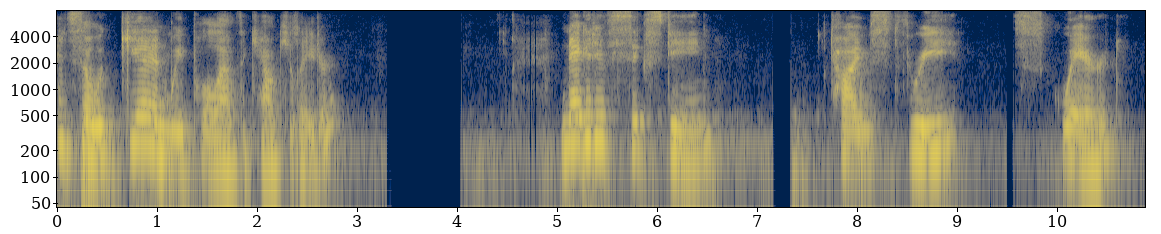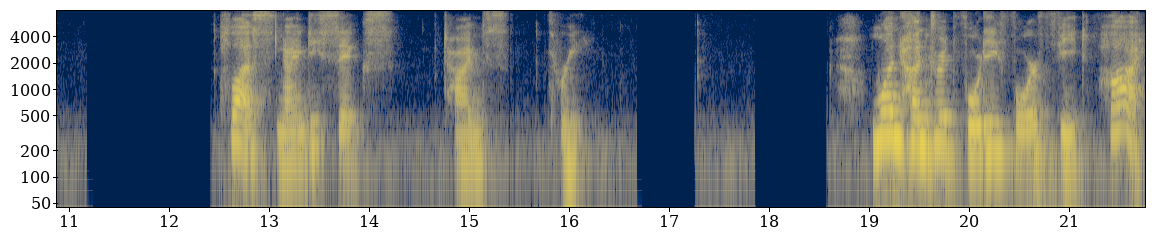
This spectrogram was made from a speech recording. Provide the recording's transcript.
And so again, we pull out the calculator negative 16 times 3 squared plus 96 times 3. 144 feet high.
